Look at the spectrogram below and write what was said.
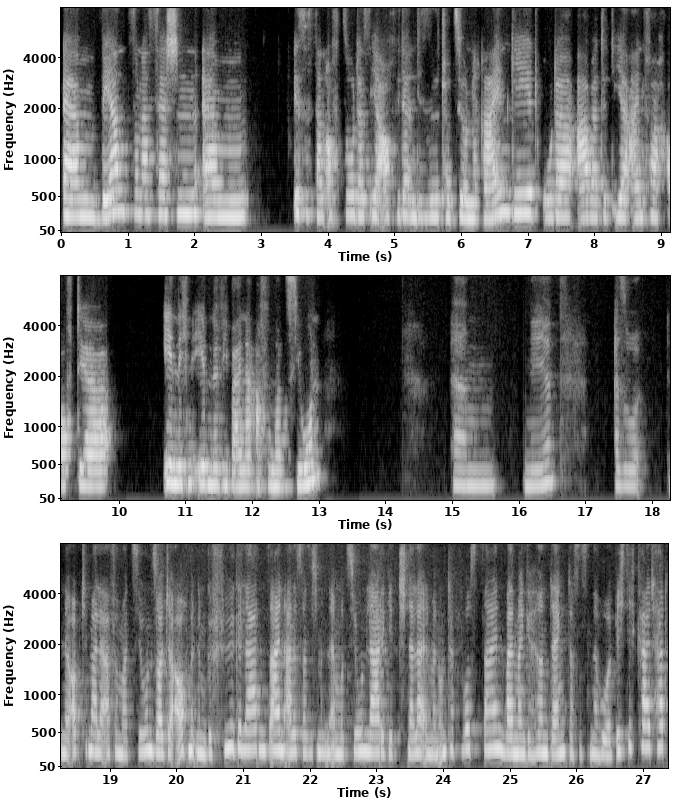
Ähm, während so einer Session ähm, ist es dann oft so, dass ihr auch wieder in diese Situation reingeht oder arbeitet ihr einfach auf der ähnlichen Ebene wie bei einer Affirmation? Ähm, nee, also eine optimale Affirmation sollte auch mit einem Gefühl geladen sein. Alles, was ich mit einer Emotion lade, geht schneller in mein Unterbewusstsein, weil mein Gehirn denkt, dass es eine hohe Wichtigkeit hat.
